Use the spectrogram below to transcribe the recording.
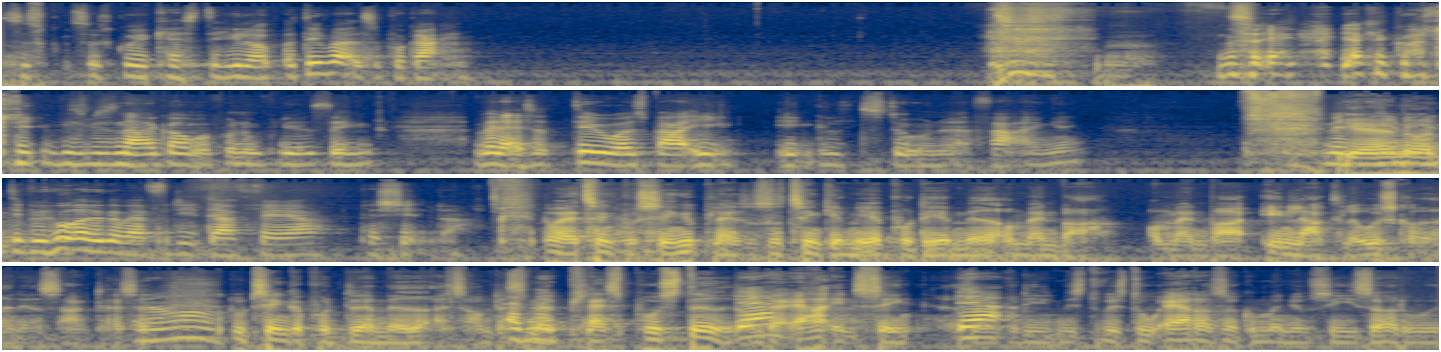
Så, sk- så skulle jeg kaste det hele op, og det var altså på gangen. så jeg, jeg kan godt lide, hvis vi snakker om at få nogle flere senge. Men altså, det er jo også bare en enkeltstående erfaring, ikke? Men, Ja, ja, når- men det behøver jo ikke at være, fordi der er færre patienter. Når jeg tænker på sengepladser, så tænker jeg mere på det med, om man var, om man var indlagt eller udskrevet, han har sagt. Altså, Nå. du tænker på det der med, altså, om der simpelthen man- er plads på stedet, Ja. om der er en seng. Altså, Ja. Fordi hvis du, hvis du er der, så kan man jo sige, så er du,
